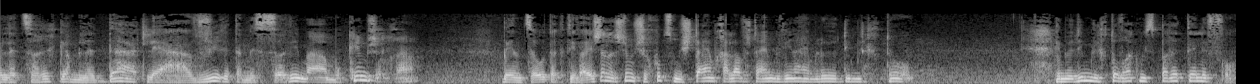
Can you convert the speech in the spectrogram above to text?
אלא צריך גם לדעת להעביר את המסרים העמוקים שלך באמצעות הכתיבה. יש אנשים שחוץ משתיים חלב, שתיים גבינה, הם לא יודעים לכתוב. הם יודעים לכתוב רק מספרי טלפון,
